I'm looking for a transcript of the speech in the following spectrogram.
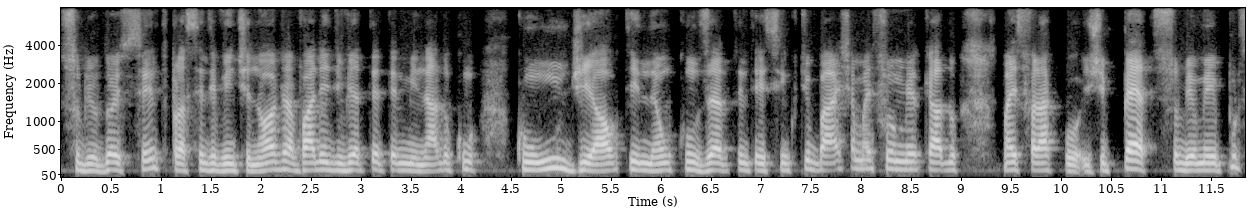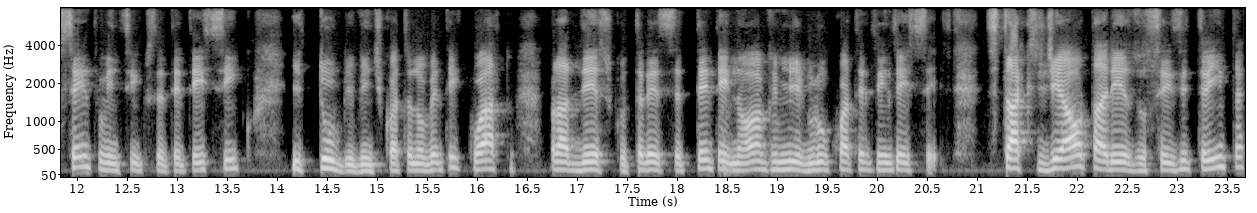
subiu 200 para 129, a Vale devia ter terminado com com 1 de alta e não com 0,35 de baixa, mas foi um mercado mais fraco hoje. PET subiu meio por cento, 25,75, Itube 24,94, Bradesco 3,79, Miglu 4,36. Destaques de alta, Arezo 6,30,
